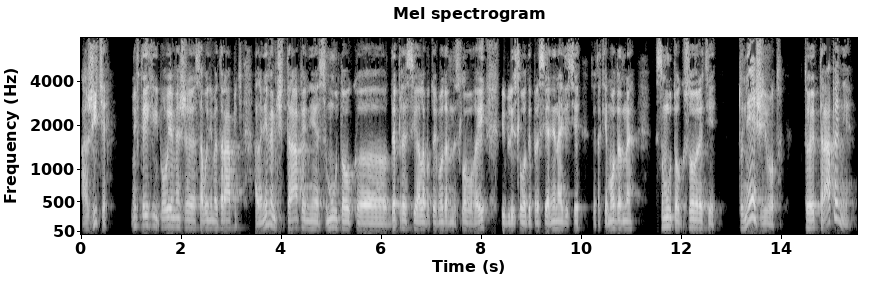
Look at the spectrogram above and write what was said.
a žite. My v tej chvíli povieme, že sa budeme trápiť, ale neviem, či trápenie, smútok, e, depresia, alebo to je moderné slovo, hej, v Biblii slovo depresia nenájdete, to je také moderné, smútok, zovretie. To nie je život, to je trápenie.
